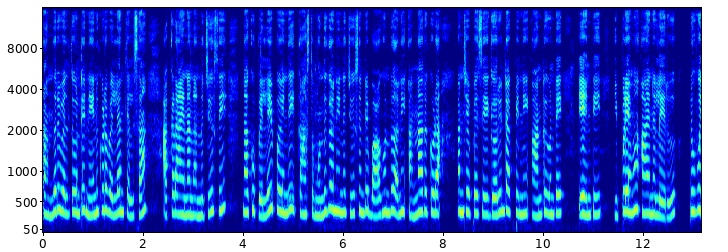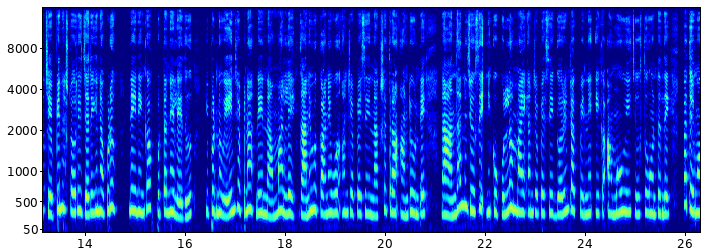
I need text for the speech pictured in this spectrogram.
అందరూ వెళ్తూ ఉంటే నేను కూడా వెళ్ళాను తెలుసా? అక్కడ ఆయన నన్ను చూసి నాకు పెళ్ళైపోయింది కాస్త ముందుగా నిన్ను చూసుంటే బాగుండు అని అన్నారు కూడా. అని చెప్పేసి గోరింటాక్ పిన్ని అంటూ ఉంటే ఏంటి? ఇప్పుడేమో ఆయన లేరు. నువ్వు చెప్పిన స్టోరీ జరిగినప్పుడు నేను ఇంకా పుట్టనే లేదు. ఇప్పుడు నువ్వేం చెప్పినా నేను నమ్మాలే కానివ్వు కానివ్వు అని చెప్పేసి నక్షత్ర అంటూ ఉంటే నా అందాన్ని చూసి నీకు కుళ్ళమ్మాయి అని చెప్పేసి గోరింటాక్ పిన్ని ఇక ఆ మూవీ చూస్తూ ఉంటుంది. కాకపోతేమో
